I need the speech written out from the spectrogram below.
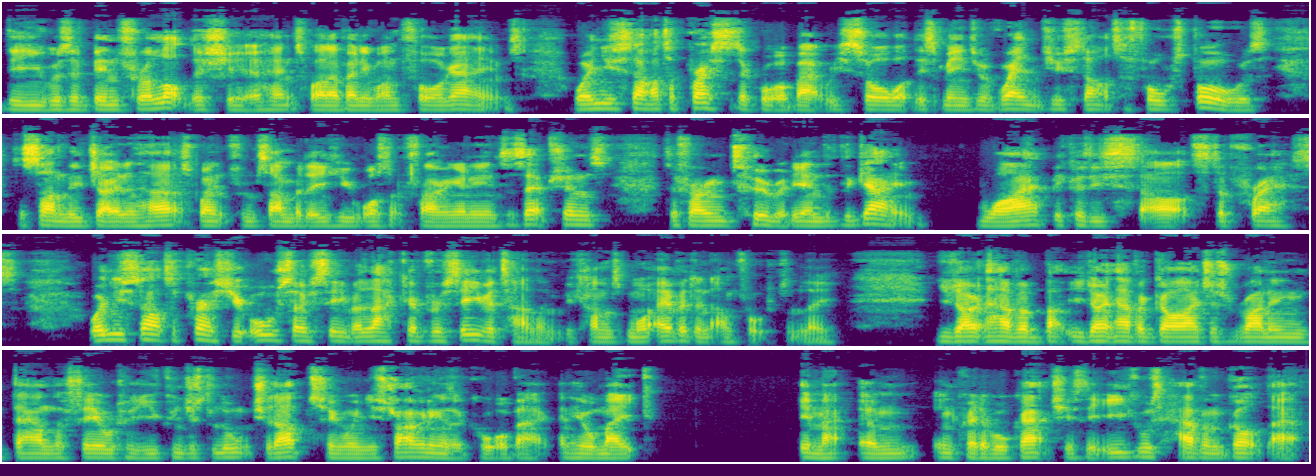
the Eagles have been for a lot this year, hence why they've only won four games. When you start to press as a quarterback, we saw what this means with Wentz. You start to force balls. So suddenly Jalen Hurts went from somebody who wasn't throwing any interceptions to throwing two at the end of the game. Why? Because he starts to press. When you start to press, you also see the lack of receiver talent becomes more evident. Unfortunately, you don't have a you don't have a guy just running down the field who you can just launch it up to when you're struggling as a quarterback, and he'll make um, incredible catches. The Eagles haven't got that.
